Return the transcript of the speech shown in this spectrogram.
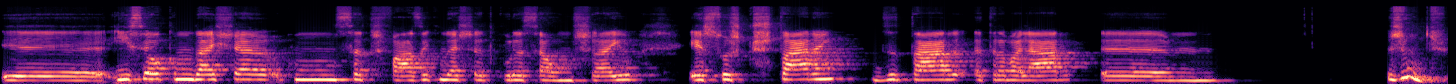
Uh, isso é o que me deixa, que me satisfaz e que me deixa de coração cheio, é as pessoas gostarem de estar a trabalhar juntos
